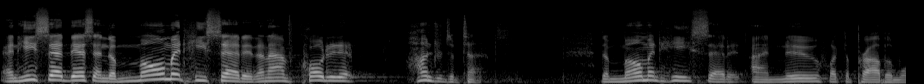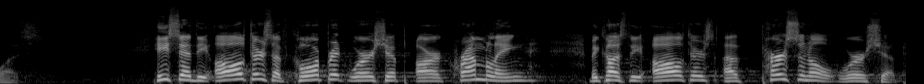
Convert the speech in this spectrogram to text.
And he said this, and the moment he said it, and I've quoted it hundreds of times, the moment he said it, I knew what the problem was. He said the altars of corporate worship are crumbling because the altars of personal worship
